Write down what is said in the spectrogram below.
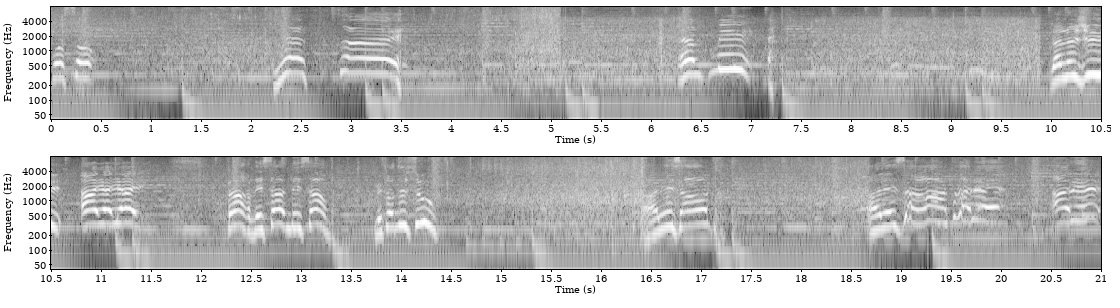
poisson Yes sir. Help me Dans le jus. Aïe, aïe, aïe. Pars, descends, descends. Mets-toi dessous. Allez, ça rentre Allez, ça rentre, allez Allez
